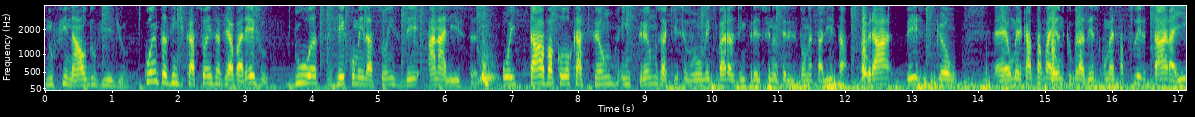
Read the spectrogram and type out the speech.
no final do vídeo. Quantas indicações a Via Varejo? Duas recomendações de analistas oitava colocação, entramos aqui, vocês vão ver que várias empresas financeiras estão nessa lista, Bradescão. É, o mercado está variando que o Bradesco começa a flertar aí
